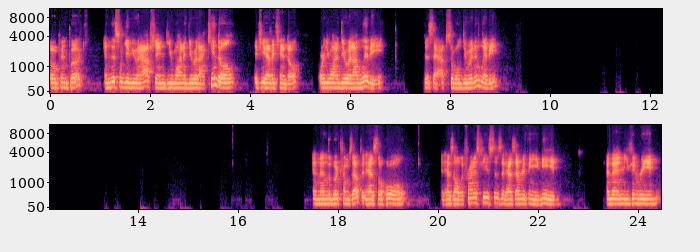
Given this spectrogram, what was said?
open book, and this will give you an option. Do you want to do it on Kindle if you have a Kindle, or do you want to do it on Libby, this app? So we'll do it in Libby. And then the book comes up, it has the whole, it has all the frontispieces, it has everything you need. And then you can read,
